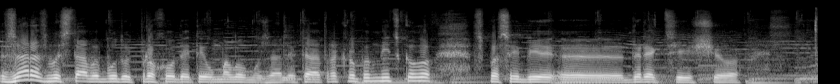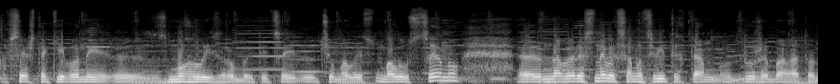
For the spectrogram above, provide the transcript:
Зараз вистави будуть проходити у малому залі театра Кропивницького. Спасибі е, дирекції, що все ж таки вони е, змогли зробити цей, цю мали, малу сцену. Е, На вересневих самоцвітах там дуже багато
